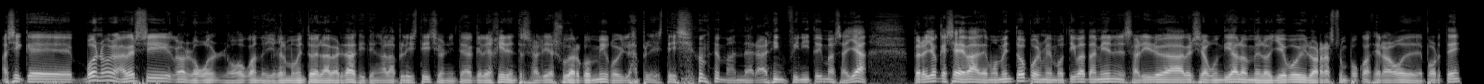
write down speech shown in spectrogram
Así que, bueno, a ver si. luego, luego, cuando llegue el momento de la verdad y tenga la PlayStation y tenga que elegir entre salir a sudar conmigo y la PlayStation, me mandará al infinito y más allá. Pero yo que sé, va, de momento, pues me motiva también el salir a ver si algún día lo, me lo llevo y lo arrastro un poco a hacer algo de deporte,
